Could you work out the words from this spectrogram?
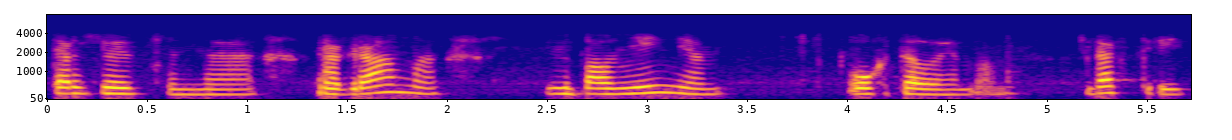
торжественная программа наполнения Охта-Лэма. До встречи.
